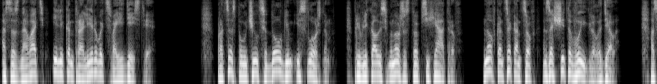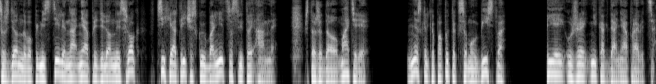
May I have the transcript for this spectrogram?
осознавать или контролировать свои действия. Процесс получился долгим и сложным. Привлекалось множество психиатров. Но в конце концов защита выиграла дело. Осужденного поместили на неопределенный срок в психиатрическую больницу Святой Анны. Что же до матери, несколько попыток самоубийства, ей уже никогда не оправиться.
